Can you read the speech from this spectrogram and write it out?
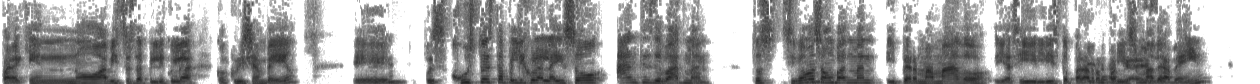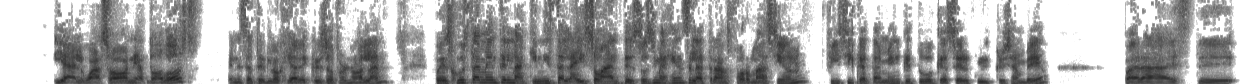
para quien no ha visto esta película con Christian Bale, eh, pues justo esta película la hizo antes de Batman. Entonces, si vamos a un Batman hipermamado y así listo para romperle su madre a Bane y al Guasón y a todos en esta trilogía de Christopher Nolan, pues justamente el maquinista la hizo antes. Entonces, imagínense la transformación física también que tuvo que hacer Christian Bale para este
